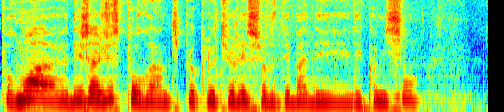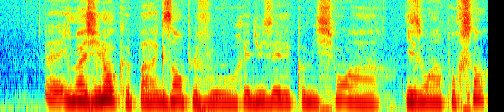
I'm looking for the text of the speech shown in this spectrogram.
Pour moi, euh, déjà, juste pour un petit peu clôturer sur ce débat des, commissions, euh, imaginons que par exemple, vous réduisez les commissions à, disons, 1%.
